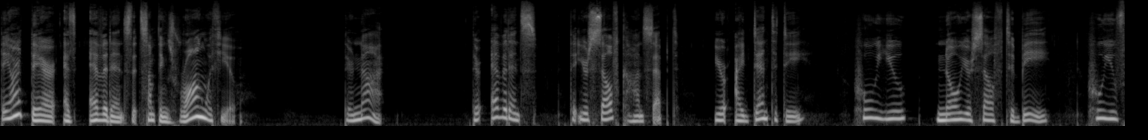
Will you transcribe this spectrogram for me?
They aren't there as evidence that something's wrong with you. They're not. They're evidence that your self concept, your identity, who you know yourself to be, who you've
